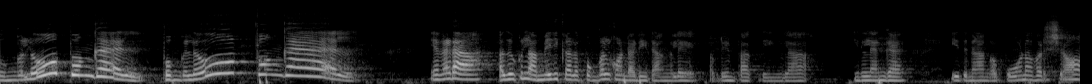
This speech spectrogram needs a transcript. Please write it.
பொங்கலோ பொங்கல் பொங்கலோ பொங்கல். என்னடா அதுக்குள்ளே அமெரிக்காவில் பொங்கல் கொண்டாடிட்டாங்களே அப்படின்னு பார்க்குறீங்களா இல்லைங்க இது நாங்கள் போன வருஷம்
